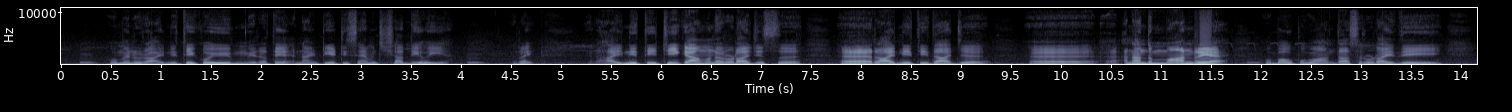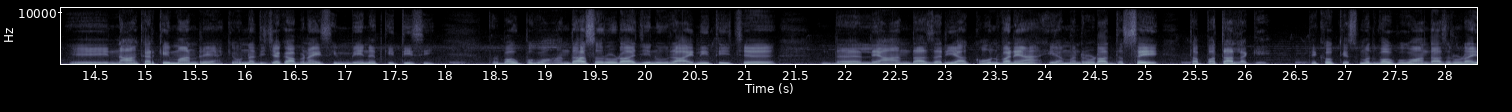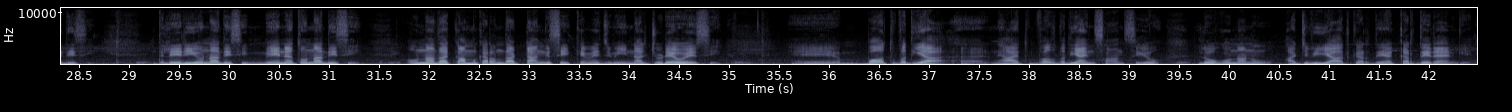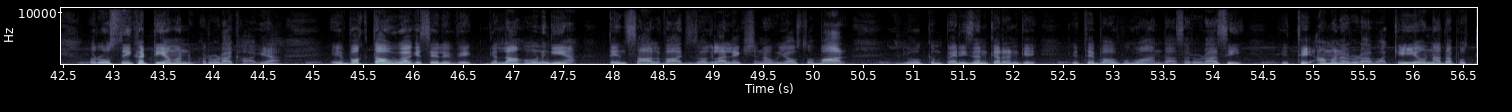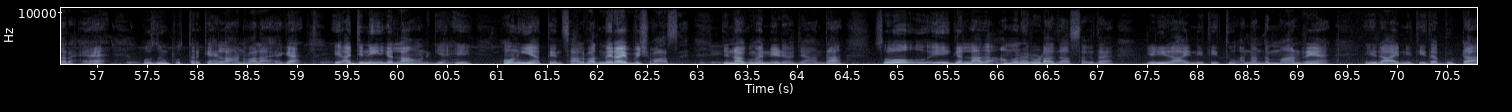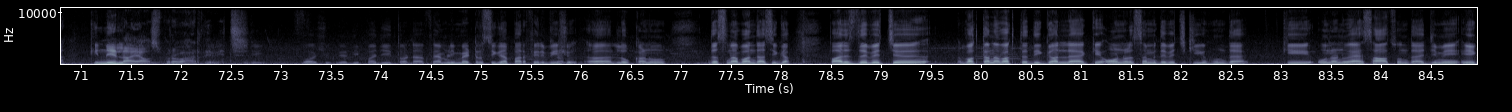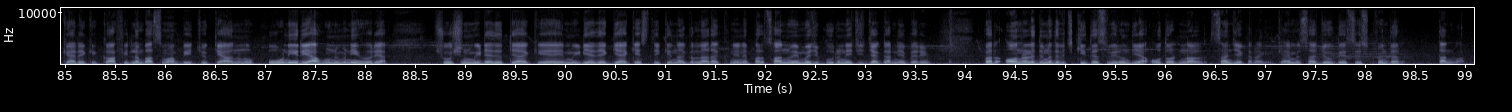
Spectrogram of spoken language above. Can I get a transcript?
ਉਹ ਮੈਨੂੰ ਰਾਜਨੀਤੀ ਕੋਈ ਮੇਰਾ ਤੇ 1987 ਚ ਸ਼ਾਦੀ ਹੋਈ ਹੈ। ਰਾਈਟ ਰਾਜਨੀਤੀ ਠੀਕ ਹੈ ਅਮਨ ਅਰੋੜਾ ਜਿਸ ਰਾਜਨੀਤੀ ਦਾ ਅੱਜ ਆਨੰਦ ਮਾਣ ਰਿਹਾ ਹੈ। ਉਹ ਬਾਹੂ ਭਗਵਾਨ ਦਾਸ ਅਰੋੜਾ ਜੀ ਦੀ ਇਹ ਨਾਂ ਕਰਕੇ ਹੀ ਮਾਣ ਰਿਹਾ ਕਿ ਉਹਨਾਂ ਦੀ ਜਗ੍ਹਾ ਬਣਾਈ ਸੀ ਮਿਹਨਤ ਕੀਤੀ ਸੀ। ਪਰ ਬਾਹੂ ਭਗਵਾਨ ਦਾਸ ਅਰੋੜਾ ਜੀ ਨੂੰ ਰਾਜਨੀਤੀ 'ਚ ਲਿਆਉਣ ਦਾ ਜ਼ਰੀਆ ਕੌਣ ਬਣਿਆ ਇਹ ਅਮਨ ਅਰੋੜਾ ਦੱਸੇ ਤਾਂ ਪਤਾ ਲੱਗੇ। ਦੇਖੋ ਕਿਸਮਤ ਬਾਹੂ ਭਗਵਾਨ ਦਾਸ ਅਰੋੜਾ ਜੀ ਦੀ ਸੀ। ਦਲੇਰੀ ਉਹਨਾਂ ਦੀ ਸੀ ਮਿਹਨਤ ਉਹਨਾਂ ਦੀ ਸੀ। ਉਹਨਾਂ ਦਾ ਕੰਮ ਕਰਨ ਦਾ ਢੰਗ ਸੀ ਕਿਵੇਂ ਜ਼ਮੀਨ ਨਾਲ ਜੁੜੇ ਹੋਏ ਸੀ। ਇਹ ਬਹੁਤ ਵਧੀਆ ਨਿਹਾਇਤ ਬਹੁਤ ਵਧੀਆ ਇਨਸਾਨ ਸੀ ਉਹ। ਲੋਕ ਉਹਨਾਂ ਨੂੰ ਅੱਜ ਵੀ ਯਾਦ ਕਰਦੇ ਆ, ਕਰਦੇ ਰਹਿਣਗੇ। ਔਰ ਉਸ ਦੀ ਖੱਟੀ ਅਮਨ ਅਰੋੜਾ ਖਾ ਗਿਆ। ਇਹ ਵਕਤ ਆਊਗਾ ਕਿਸੇ ਵੇਲੇ ਵੇਖ- ਗੱਲਾਂ ਹੋਣਗੀਆਂ 3 ਸਾਲ ਬਾਅਦ, ਜਦੋਂ ਅਗਲਾ ਇਲੈਕਸ਼ਨ ਆਊਗਾ, ਉਸ ਤੋਂ ਬਾਅਦ ਲੋਕ ਕੰਪੈਰੀਜ਼ਨ ਕਰਨਗੇ ਕਿਤੇ ਬਾਬੂ ਭਗਵਾਨ ਦਾਸ ਅਰੋੜਾ ਸੀ ਇੱਥੇ ਅਮਨ ਅਰੋੜਾ ਵਾਕਈ ਉਹਨਾਂ ਦਾ ਪੁੱਤਰ ਹੈ। ਉਸ ਨੂੰ ਪੁੱਤਰ ਕਹਿਲਾਣ ਵਾਲਾ ਹੈਗਾ। ਇਹ ਅੱਜ ਨਹੀਂ ਗੱਲਾਂ ਹੋਣਗੀਆਂ ਇਹ ਹੋਣਗੀਆਂ 3 ਸਾਲ ਬਾਅਦ। ਮੇਰਾ ਇਹ ਵਿਸ਼ਵਾਸ ਹੈ ਜਿੰਨਾ ਕੁ ਮੈਂ ਨੇੜਿਓਂ ਜਾਣਦਾ। ਸੋ ਇਹ ਗੱਲਾਂ ਦਾ ਅਮਨ ਅਰੋੜਾ ਦੱਸ ਸਕਦਾ ਜਿਹੜੀ ਰਾਜਨੀਤੀ ਤੂੰ ਆਨੰਦ ਮਾਣ ਰਿਹਾ ਇਹ ਰਾਜਨੀਤੀ ਦਾ ਬੂਟਾ ਕਿੰਨੇ ਲਾਇਆ ਉਸ ਪਰਿਵਾਰ ਦੇ ਵਿੱਚ? ਜੀ। ਬਹੁਤ ਸ਼ੁਕਰੀਆ ਦੀਪਾ ਜੀ ਤੁਹਾਡਾ ਫੈਮਿਲੀ ਮੈਟਰ ਸੀਗਾ ਪਰ ਫਿਰ ਵੀ ਲੋਕਾਂ ਨੂੰ ਦੱਸਣਾ ਬੰਦਾ ਸੀਗਾ। ਪਰ ਇਸ ਦੇ ਵਿੱਚ ਵਕਤਾਂ ਨਾਲ ਵਕਤ ਦੀ ਗੱਲ ਹੈ ਕਿ ਆਉਣ ਵਾਲੇ ਸਮੇਂ ਦੇ ਵਿੱਚ ਕੀ ਹੁੰਦਾ ਹੈ ਕਿ ਉਹਨਾਂ ਨੂੰ ਅਹਿਸਾਸ ਹੁੰਦਾ ਹੈ, ਜਿਵੇਂ ਇਹ ਕਹਿ ਰਹੇ ਕਿ ਕਾਫੀ ਲੰਬਾ ਸਮਾਂ ਬੀਤ ਚੁੱਕਿਆ, ਉਹਨਾਂ ਨੂੰ ਹੋ ਨਹੀਂ ਰਿਹਾ, ਹੁਣ ਵੀ ਨਹੀਂ ਹੋ ਰਿਹਾ। ਸੋਸ਼ਲ ਮੀਡੀਆ ਦੇ ਉੱਤੇ ਆ ਕੇ, ਮੀਡੀਆ ਦੇ ਅੱਗੇ ਆ ਕੇ ਇਸ ਤਰੀਕੇ ਨਾਲ ਗੱਲਾਂ ਰੱਖਣੀਆਂ ਨੇ, ਪਰ ਸਾਨੂੰ ਵੀ ਮਜਬੂਰਨ ਇਹ ਚੀਜ਼ਾਂ ਕਰਨੀਆਂ ਪੈ ਰਹੀਆਂ ਪਰ ਆਉਣ ਵਾਲੇ ਦਿਨਾਂ ਦੇ ਵਿੱਚ ਕੀ ਤਸਵੀਰ ਹੁੰਦੀ ਆ, ਉਹ ਤੁਹਾਡੇ ਨਾਲ ਸਾਂਝੇ ਕਰਾਂਗੇ। ਕੈਮਰਾ ਸਾਹਿਬ ਜੋਗਦੇਵ ਸਿੰਘ, ਸੁਖਵਿੰਦਰ, ਧੰਨਵਾਦ।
